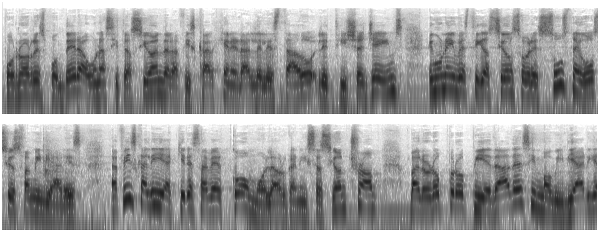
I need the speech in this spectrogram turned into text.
por no responder a una citación de la fiscal general del estado, Leticia James, en una investigación sobre sus negocios familiares. La fiscalía quiere saber cómo la organización Trump valoró propiedades inmobiliarias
